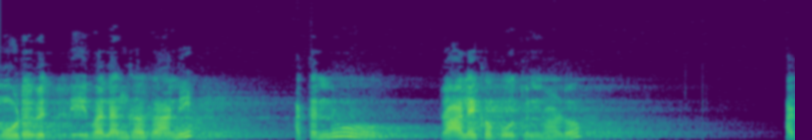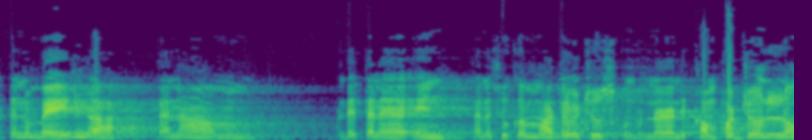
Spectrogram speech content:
మూడో వ్యక్తి బలంగా కానీ అతను రాలేకపోతున్నాడు. అతను మెయిన్గా తన అంటే తన తన సుఖం మాత్రమే చూసుకుంటున్నాడు కంఫర్ట్ జోన్లో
